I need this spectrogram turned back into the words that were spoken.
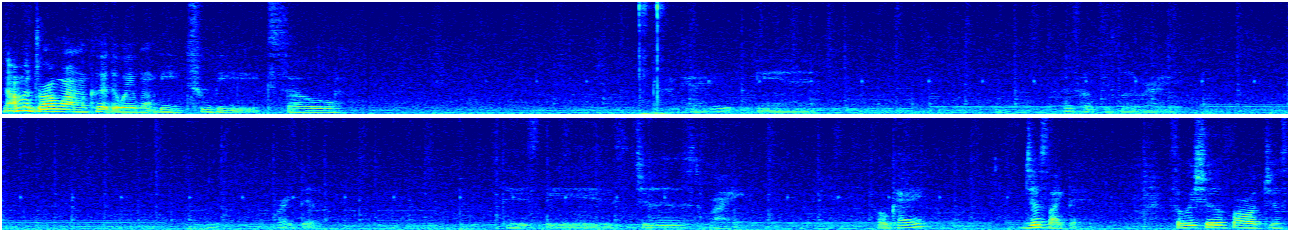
Now I'm gonna draw where I'm gonna cut the way it won't be too big. So okay, and let's hope this look right. Okay? Just like that. So it should fall just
